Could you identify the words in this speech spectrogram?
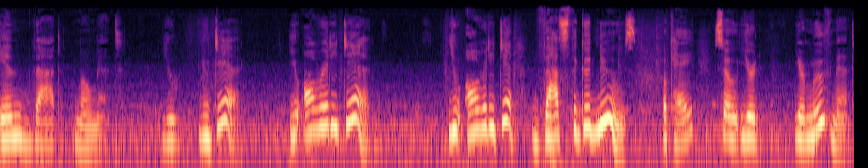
in that moment. You, you did. You already did. You already did. That's the good news. Okay? So your, your movement,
